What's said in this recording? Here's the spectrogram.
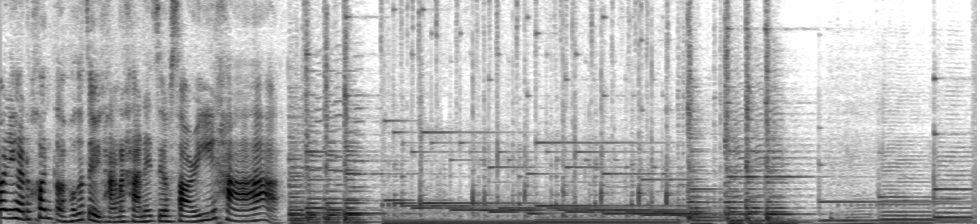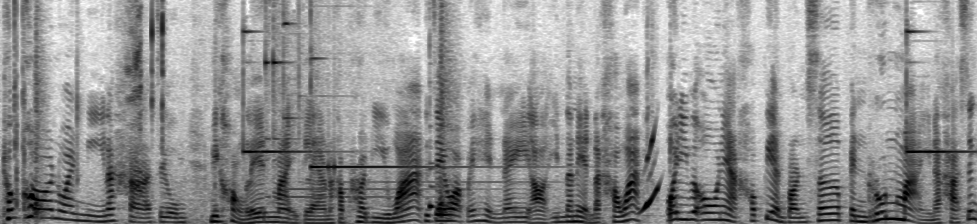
วัสดีค่ะทุกคนกลับมาพบกันอีกครั้งนะคะในเจลสอรี่ค่ะ นวันนี้นะคะเจลมีของเล่นใหม่อีกแล้วนะคะพอดีว่าคือเจลไปเห็นในอ,อินเทอร์เน็ตนะคะว่า ODBO เนี่ยเขาเปลี่ยนบรอนเซอร์เป็นรุ่นใหม่นะคะ ซึ่ง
